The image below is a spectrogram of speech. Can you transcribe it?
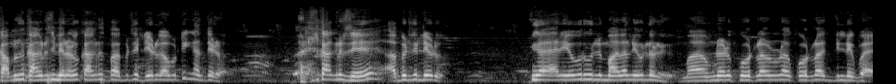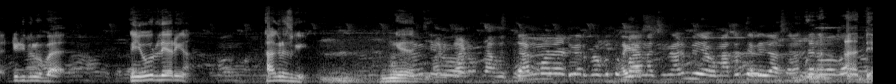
కాంగ్రెస్ కాంగ్రెస్ మేనడు కాంగ్రెస్ అభ్యర్థి లేడు కాబట్టి ఇంక అంతేడు అసలు కాంగ్రెసే అభ్యర్థి లేడు. ఇంకా ఆయన ఎవరు మా దాంట్లో ఎవరు లేరు. మా ఉన్నాడు కోట్ల కోట్ల దిల్లేకపోయా టీడీపీలో పోయా ఇంకా ఎవరు లేరు ఇంకా. కాంగ్రెస్కి. అంతే.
